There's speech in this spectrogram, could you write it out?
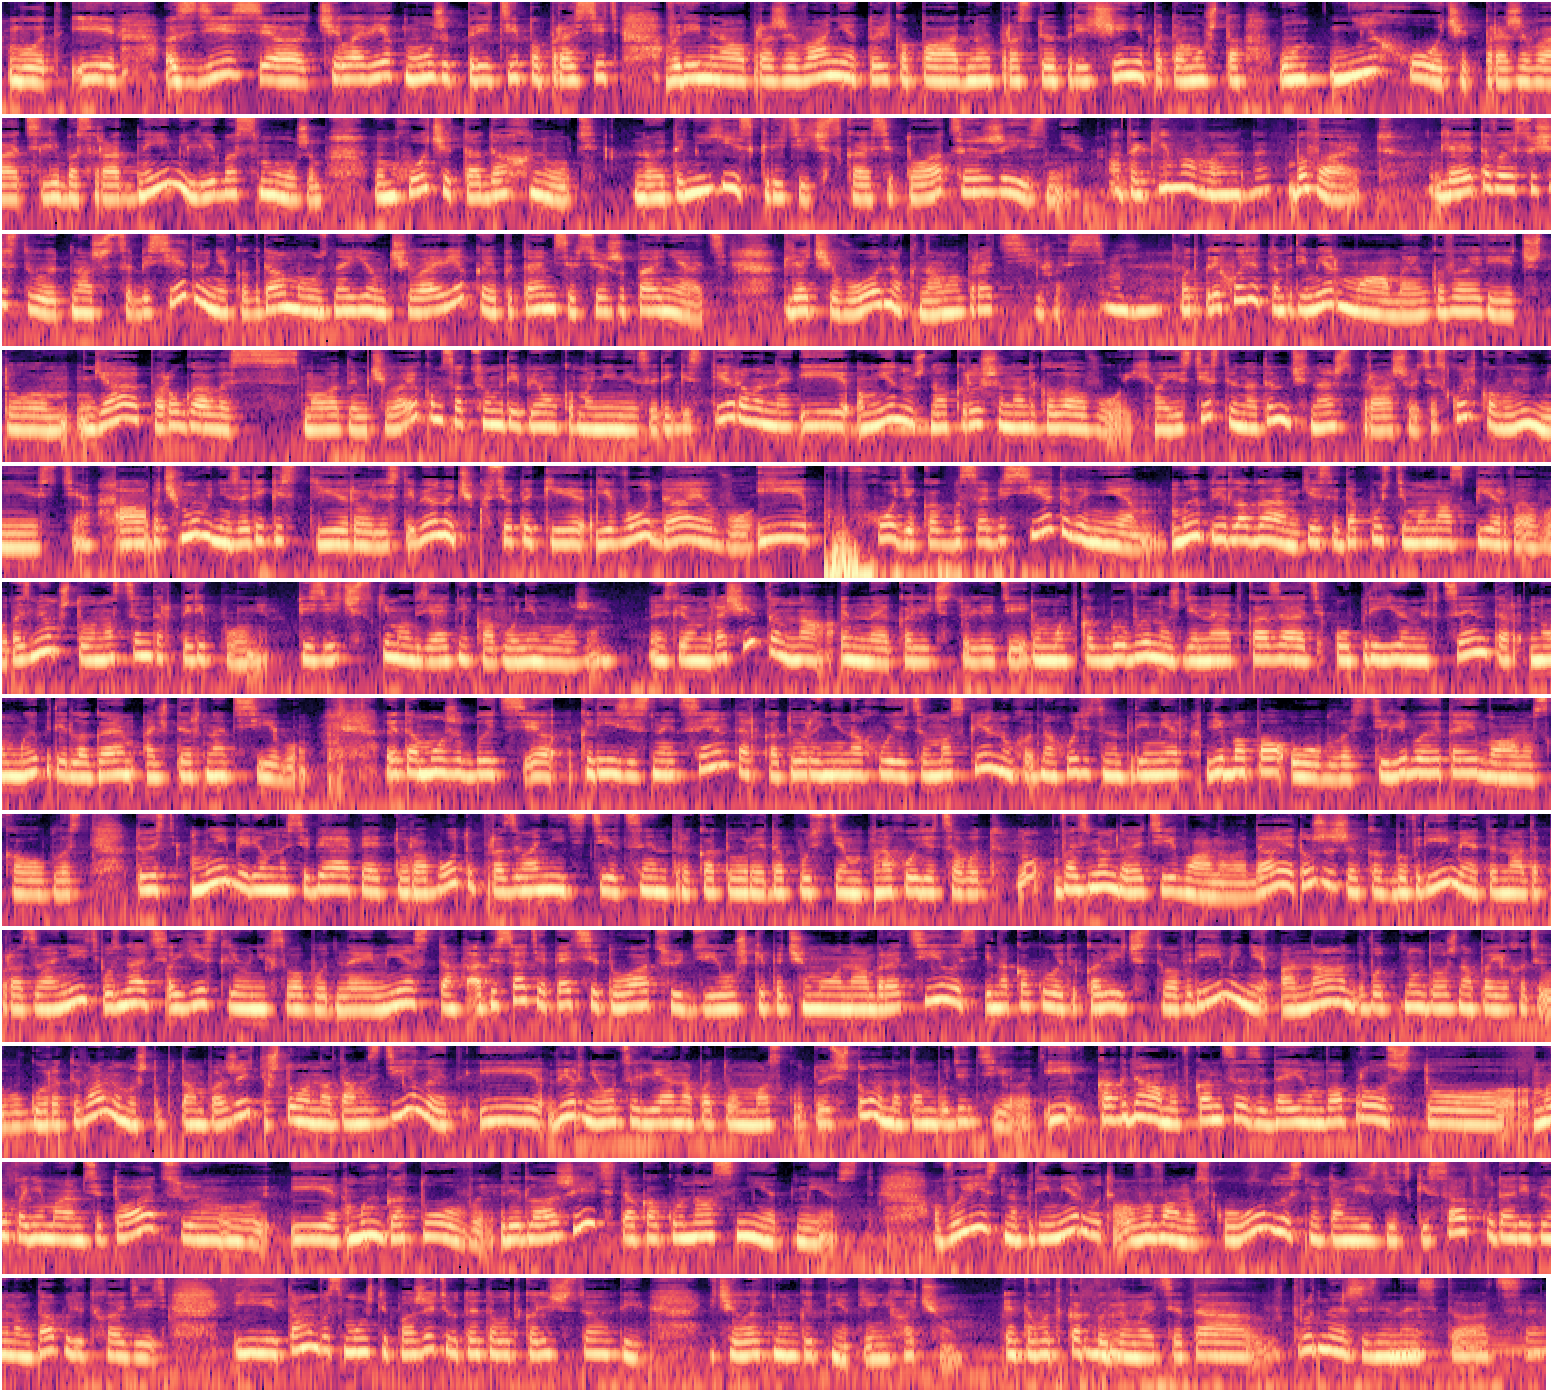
Вот. И здесь э, человек может прийти попросить временного проживания только по одной простой причине, потому что он не хочет проживать либо с родными, либо с мужем. Он хочет отдохнуть. Но это не есть критическая ситуация жизни. А такие бывают, да? Бывают. Для этого и существует наше собеседование, когда мы узнаем человека и пытаемся все же понять, для чего она к нам обратилась. Угу. Вот приходит, например, мама и говорит, что я поругалась с молодым человеком, с отцом ребенком, они не зарегистрированы, и мне нужна крыша над головой. А, естественно, ты начинаешь спрашивать, а сколько вы вместе? А почему вы не зарегистрировались? Ребеночек все-таки его, да, его. И в ходе как бы собеседования мы предлагаем, если, допустим, у нас первое вот Возьмем, что у нас центр переполнен. Физически мы взять никого не можем. Но если он рассчитан на энное количество людей, то мы как бы вынуждены отказать о приеме в центр, но мы предлагаем альтернативу. Это может быть э, кризисный центр, который не находится в Москве, но находится, например, либо по области, либо это Ивановская область. То есть мы берем на себя опять ту работу, прозвонить те центры, которые, допустим, находятся вот, ну, возьмем давайте Иваново, да, и тоже же как бы время, это надо прозвонить, узнать, есть ли у них свободное место, описать опять ситуацию девушки, почему она обратилась, и на какое-то количество времени она вот, ну, должна поехать в город Иваново, чтобы там пожить, что она там сделает, и вернется ли она потом в Москву, то есть что она там будет делать. И когда мы в конце задаем вопрос, что мы понимаем ситуацию, и мы готовы предложить, так как у нас нет мест, выезд, например, вот в Ивановскую область, ну, там есть детский сад, куда ребенок, да, будет ходить, и там вы сможете пожить вот это вот количество И человек нам говорит, нет, я не хочу. Это вот как вы думаете, это трудная жизненная ситуация?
